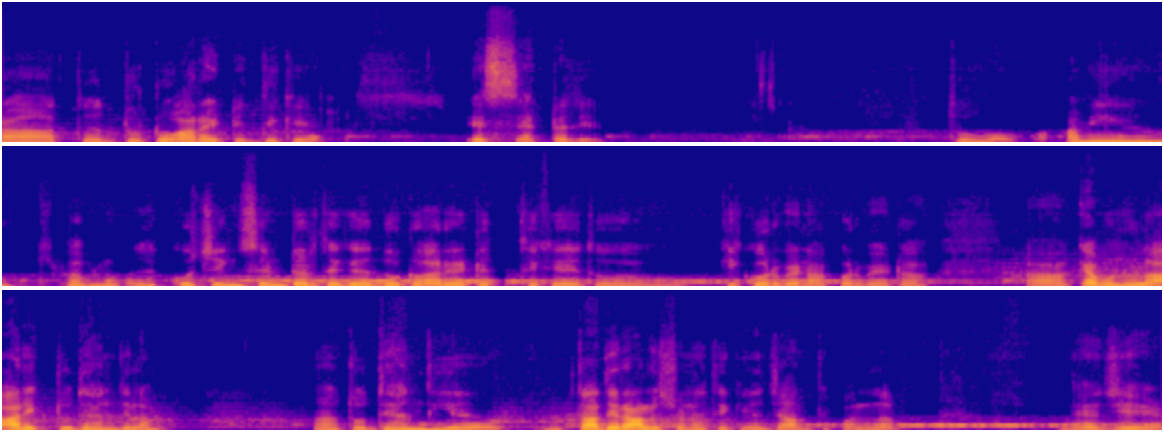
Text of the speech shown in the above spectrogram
রাত দুটো আড়াইটের দিকে এসছে একটা যে। তো আমি কী ভাবলাম যে কোচিং সেন্টার থেকে দুটো আড়াইটের থেকে তো কি করবে, না করবে, এটা কেমন হলো? আরেকটু ধ্যান দিলাম। তো ধ্যান দিয়ে তাদের আলোচনা থেকে জানতে পারলাম যে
